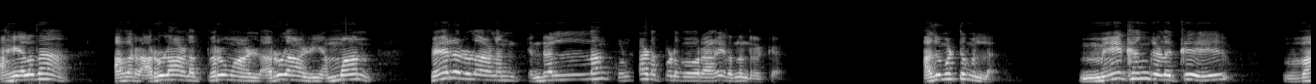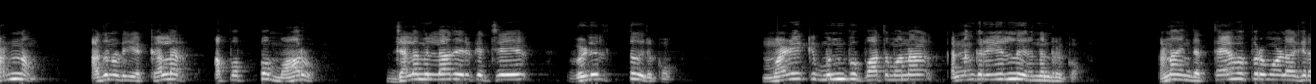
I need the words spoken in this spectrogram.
ஆகையாலதான் அவர் அருளாள பெருமாள் அருளாழி அம்மான் பேரருளாளன் என்றெல்லாம் கொண்டாடப்படுபவராக இருந்துருக்க அது மட்டும் இல்ல மேகங்களுக்கு வர்ணம் அதனுடைய கலர் அப்பப்போ மாறும். ஜலம் இல்லாத இருக்கச்சே வெளிர்த்து இருக்கும். மழைக்கு முன்பு பார்த்தோம்னா கண்ணங்கரையில்னு இருந்துட்டு இருக்கும் ஆனா இந்த தேவ பெருமாளாகிற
